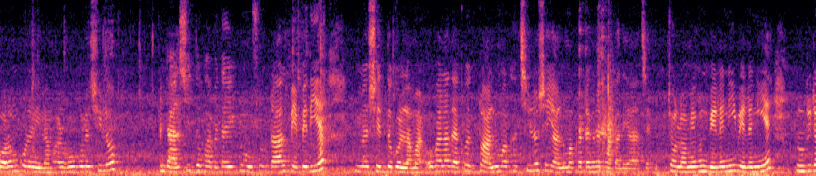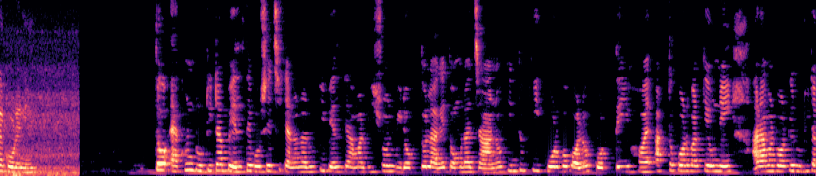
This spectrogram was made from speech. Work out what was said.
গরম করে নিলাম। আর ও বলেছিল ডাল সিদ্ধ খাবে, তাই একটু মুসুর ডাল, পেঁপে দিয়ে সেদ্ধ করলাম। আর ওবেলা দেখো একটু আলু মাখা ছিল, সেই আলু মাখাটা এখানে ঢাকা দেওয়া আছে। চলো আমি এখন বেলে নিই, বেলে নিয়ে রুটিটা করে নিই। তো এখন রুটিটা বেলতে বসেছি কেননা রুটি বেলতে আমার ভীষণ বিরক্ত লাগে, তোমরা জানো। কিন্তু কি করব বলো? করতেই হয়, আর তো করবার কেউ নেই। আর আমার বরকে রুটিটা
